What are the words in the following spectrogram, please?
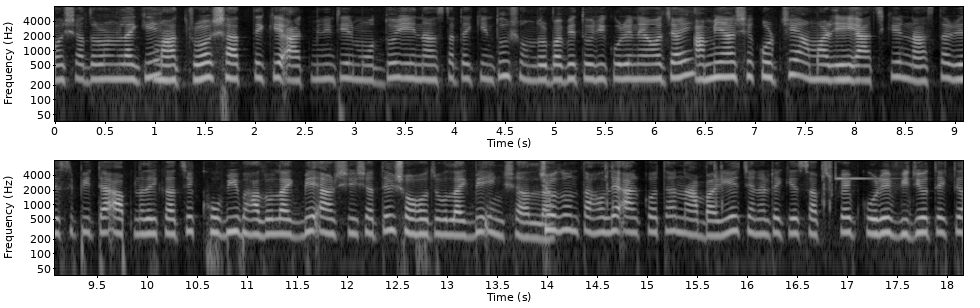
অসাধারণ লাগে। মাত্র সাত থেকে আট মিনিটের মধ্যেই এই নাস্তাটা কিন্তু সুন্দরভাবে তৈরি করে নেওয়া যায়। আমি আশা করছি আমার এই আজকের নাস্তার রেসিপিটা আপনাদের কাছে খুবই ভালো লাগবে আর সেই সাথে সহজও লাগবে ইনশাল্লাহ চলুন তাহলে আর কথা না বাড়িয়ে চ্যানেলটাকে সাবস্ক্রাইব করে ভিডিওতে একটা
